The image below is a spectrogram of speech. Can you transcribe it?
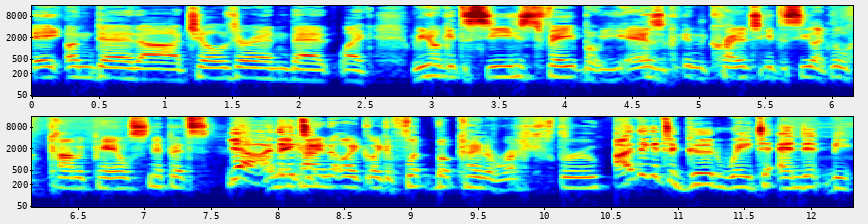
eight undead uh, children that like we don't get to see his fate, but we, as in the credits you get to see like little comic panel snippets. Yeah, I and think they kind of like like a flip book kind of rush through. I think it's a good way to end it, be,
